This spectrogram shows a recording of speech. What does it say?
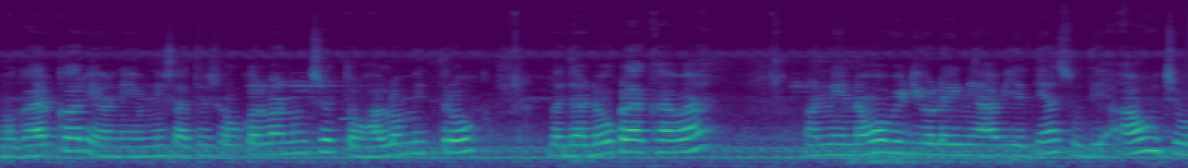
વઘાર કરી અને એમની સાથે સર્વ કરવાનું છે. તો હાલો મિત્રો, બધા ઢોકળા ખાવા. અને નવો વીડિયો લઈને આવીએ ત્યાં સુધી આવજો.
